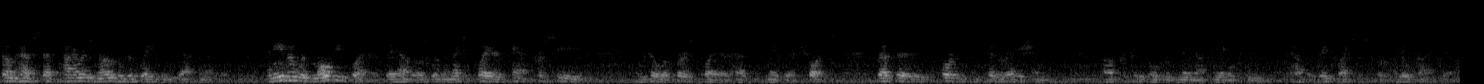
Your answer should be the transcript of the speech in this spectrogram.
Some have set timers, and those will just wait indefinitely. And even with multiplayer, they have those where the next player can't proceed until the first player has made their choice. So that's an important consideration uh, for people who may not be able to have the reflexes for real-time game.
